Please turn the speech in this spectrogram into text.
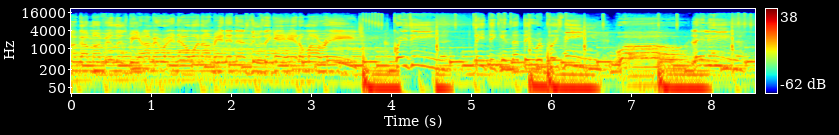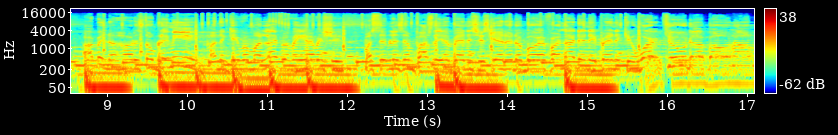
I got my village behind me right now when I'm hitting that news, they can't handle my rage. Crazy, they thinking that they replace me. Whoa, lately, I've been the hardest, don't blame me. On the game of my life, I ain't having shit. My siblings they abandoned shit. Scared of the boy, if I not, then they panicking. Work to the bone on my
